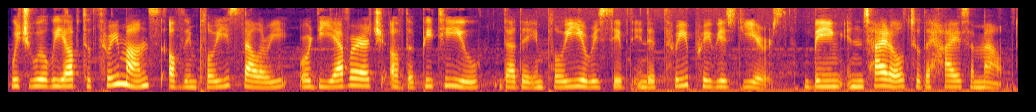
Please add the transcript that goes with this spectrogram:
which will be up to three months of the employee's salary or the average of the PTU that the employee received in the three previous years, being entitled to the highest amount.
